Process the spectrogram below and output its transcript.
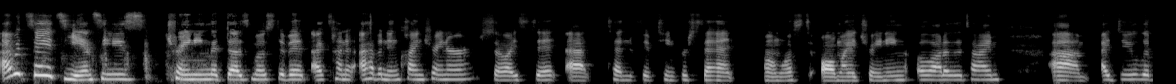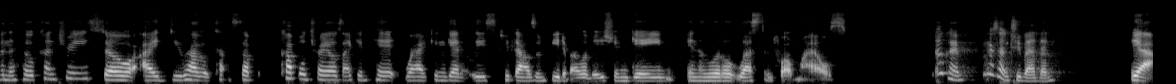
i would say it's yancy's training that does most of it. I kind of i have an incline trainer so i sit at 10 to 15 percent almost all my training a lot of the time. Um, i do live in the hill country so i do have a couple trails i can hit where i can get at least 2000 feet of elevation gain in a little less than 12 miles. Okay, that's not too bad then. Yeah,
